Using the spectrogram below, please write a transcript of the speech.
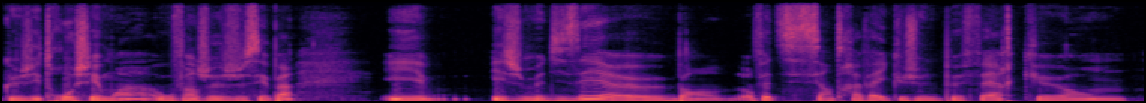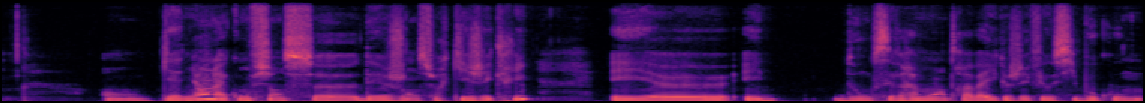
que j'ai trop chez moi ou enfin je je sais pas. Et, je me disais, euh, ben, en fait, c'est un travail que je ne peux faire qu'en en gagnant la confiance euh, des gens sur qui j'écris. Et, euh, et donc, c'est vraiment un travail que j'ai fait aussi beaucoup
